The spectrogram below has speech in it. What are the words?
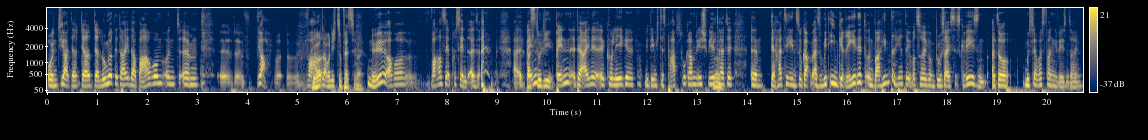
Und ja, der, der, der lungerte da in der Bar rum und ähm, äh, ja, äh, war. Gehört aber nicht zum Festival. Nö, aber war sehr präsent. Also äh, Ben, Hast du die- ben, der eine äh, Kollege, mit dem ich das Papstprogramm gespielt hatte, ähm, der hatte ihn sogar, also mit ihm geredet und war hinterher der Überzeugung, du seist es gewesen. Also muss ja was dran gewesen sein.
